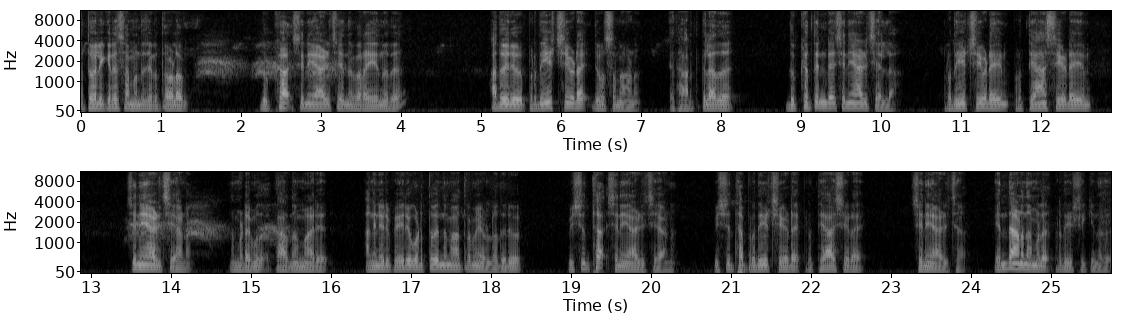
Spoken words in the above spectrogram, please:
കത്തോലിക്കരെ സംബന്ധിച്ചിടത്തോളം ദുഃഖ ശനിയാഴ്ച എന്ന് പറയുന്നത് അതൊരു പ്രതീക്ഷയുടെ ദിവസമാണ്. യഥാർത്ഥത്തിൽ അത് ദുഃഖത്തിന്റെ ശനിയാഴ്ചയല്ല പ്രതീക്ഷയുടെയും പ്രത്യാശയുടെയും ശനിയാഴ്ചയാണ്. നമ്മുടെ കാരണവന്മാർ അങ്ങനെ ഒരു പേര് കൊടുത്തു എന്ന് മാത്രമേ ഉള്ളൂ. അതൊരു വിശുദ്ധ ശനിയാഴ്ചയാണ്. വിശുദ്ധ പ്രതീക്ഷയുടെ പ്രത്യാശയുടെ ശനിയാഴ്ച. എന്താണ് നമ്മൾ പ്രതീക്ഷിക്കുന്നത്?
